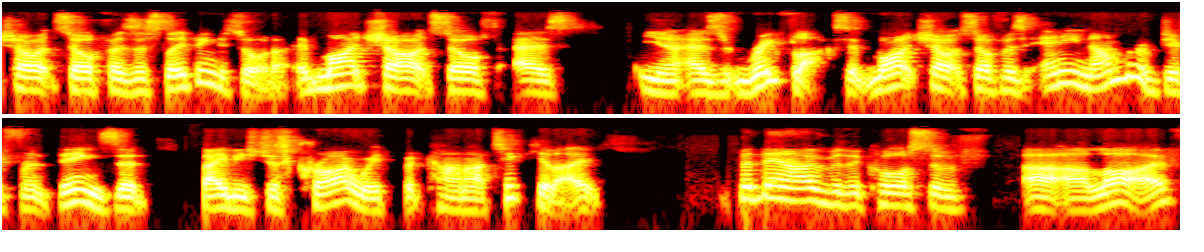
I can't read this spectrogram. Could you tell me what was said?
show itself as a sleeping disorder. It might show itself as you know, as reflux. It might show itself as any number of different things that babies just cry with but can't articulate. But then over the course of uh, our life,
